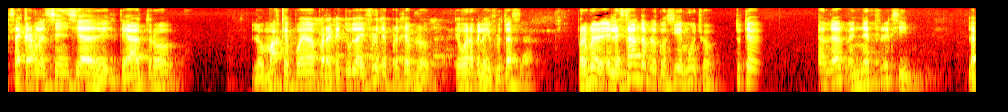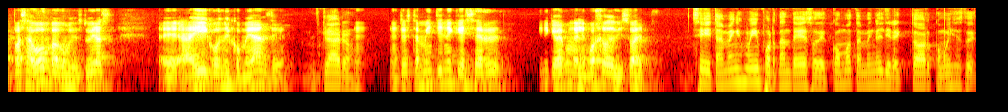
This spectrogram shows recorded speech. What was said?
sacar la esencia del teatro lo más que pueda para que tú la disfrutes. Por ejemplo, qué bueno que la disfrutas. Por ejemplo, el stand-up lo consigue mucho. Tú te stand-up en Netflix y la pasa bomba como si estuvieras eh, ahí con el comediante. Claro. Entonces también tiene que ser, tiene que ver con el lenguaje audiovisual. Sí, también es muy importante eso, de cómo también el director, como dices,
